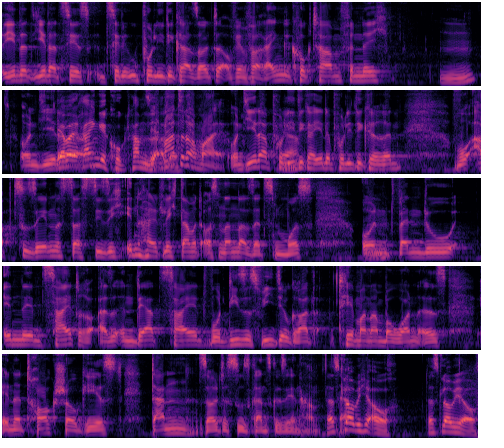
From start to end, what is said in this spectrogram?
jeder, jeder CDU-Politiker sollte auf jeden Fall reingeguckt haben, finde ich. Mhm. Und jeder, ja, aber reingeguckt haben sie. Ja, alle. warte doch mal. Und jeder Politiker, ja. jede Politikerin, wo abzusehen ist, dass sie sich inhaltlich damit auseinandersetzen muss. Und mhm. wenn du in dem Zeitraum, also in der Zeit, wo dieses Video gerade Thema Number One ist, in eine Talkshow gehst, dann solltest du es ganz gesehen haben. Das glaube ich auch. Das glaube ich auch.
